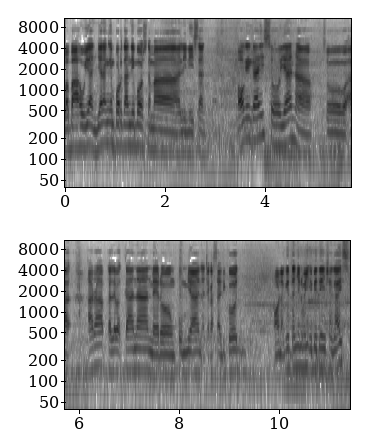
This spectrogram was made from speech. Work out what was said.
babaho yan. Yan ang importante boss na malinisan. Okay guys, so yan ah. So ah, harap, kaliwat kanan, merong pum yan at saka sa likod. Oh, nakita niyo naman yung ebidensya guys.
